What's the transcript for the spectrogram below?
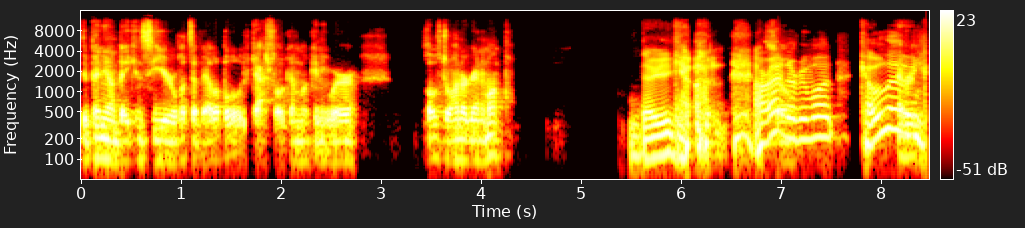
depending on vacancy or what's available, cash flow can look anywhere close to 100 grand a month. There you go. All right, So- everyone, co-living,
